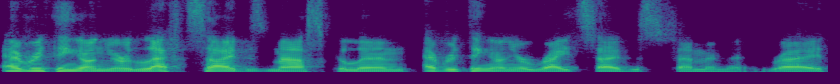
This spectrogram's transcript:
Everything on your left side is masculine, everything on your right side is feminine, right?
